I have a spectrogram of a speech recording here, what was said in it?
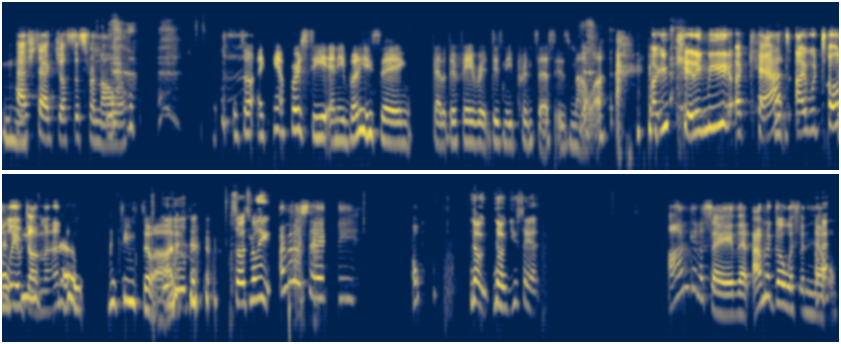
Mhm. Hashtag justice for Nala. So I can't foresee anybody saying that their favorite Disney princess is Nala. Are you kidding me? A cat? I would totally have done that. So, it seems so odd. Mhm. so it's really I'm gonna say Oh no, no. You say it. I'm gonna say that I'm gonna go with a no.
